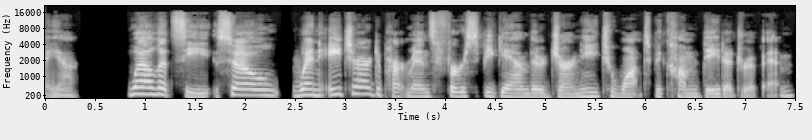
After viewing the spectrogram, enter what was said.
Yeah. Well, let's see. So when HR departments first began their journey to want to become data driven,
